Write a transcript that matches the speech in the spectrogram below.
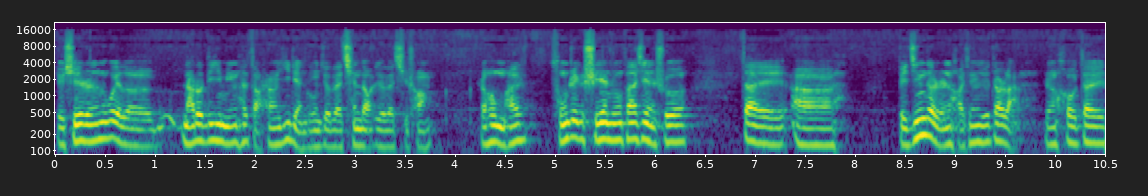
有些人为了拿到第一名，还早上一点钟就在签到，就在起床。然后我们还从这个实验中发现说，在啊北京的人好像有点懒，然后在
